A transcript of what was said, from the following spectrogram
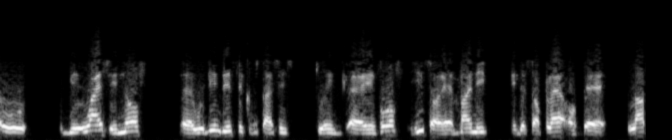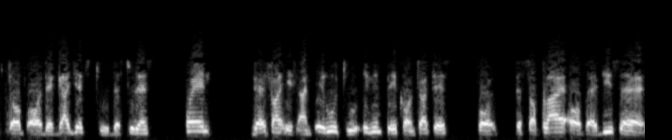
will be wise enough uh, within these circumstances to uh, involve his or her money in the supply of the laptop or the gadgets to the students when GETFund is unable to even pay contractors for the supply of uh, these uh,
